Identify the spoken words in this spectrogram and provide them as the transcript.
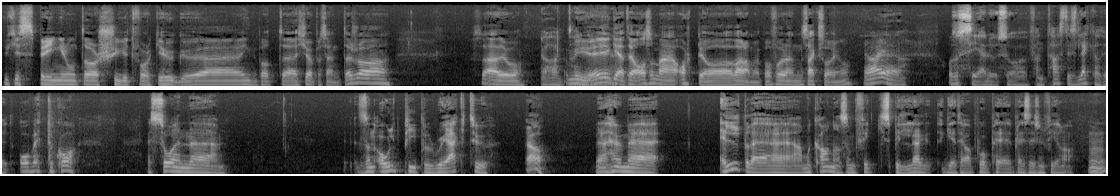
du ikke springer rundt og skyter folk i hodet eh, inne på et eh, kjøpesenter, så, så er det jo mye i GTA som er artig å være med på for en seksåring òg. Ja, ja, ja. Og så ser det jo så fantastisk lekkert ut. Og vet du hva? Jeg så en uh, sånn Old People React to. Ja. Det er en haug med eldre amerikanere som fikk spille GTA på PlayStation 4. Mm.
